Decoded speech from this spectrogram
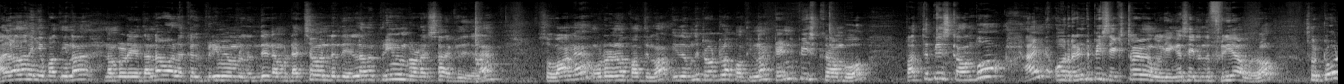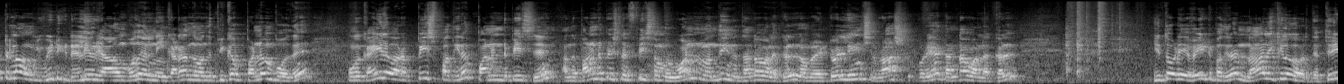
அதனால தான் நீங்கள் பார்த்தீங்கன்னா நம்மளுடைய தண்டவாளக்கல் ப்ரீமியம்லேருந்து நம்ம டச் டச்சவன்லேருந்து எல்லாமே ப்ரீமியம் ப்ராடக்ட்ஸாக இருக்குது இதில். ஸோ வாங்க ஒரு பார்த்துக்கலாம். இது வந்து டோட்டலாக பார்த்தீங்கன்னா டென் பீஸ் காம்போ பத்து பீஸ் காம்போ அண்ட் ஒரு ரெண்டு பீஸ் எக்ஸ்ட்ரா உங்களுக்கு எங்கள் சைட்லேருந்து ஃப்ரீயாக வரும். ஸோ டோட்டலாக உங்களுக்கு வீட்டுக்கு டெலிவரி ஆகும்போது இல்லை நீங்கள் கடந்து வந்து பிக்கப் பண்ணும்போது உங்கள் கையில் வர பீஸ் பார்த்தீங்கன்னா பன்னெண்டு பீஸு அந்த பன்னெண்டு பீஸில் பீஸ் நம்பர் ஒன் வந்து இந்த தண்டவாளக்கல் நம்ம டுவெல் இன்ச் ராஷ் உடைய தண்டவாளக்கல் இதோடைய வெயிட் பார்த்தீங்கன்னா நாலு கிலோ வருது. த்ரீ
